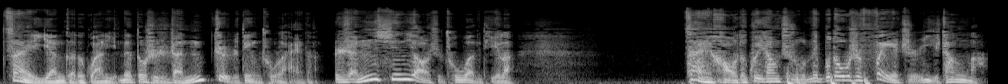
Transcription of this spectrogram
再严格的管理，那都是人制定出来的，人心要是出问题了，再好的规章制度，那不都是废纸一张吗？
